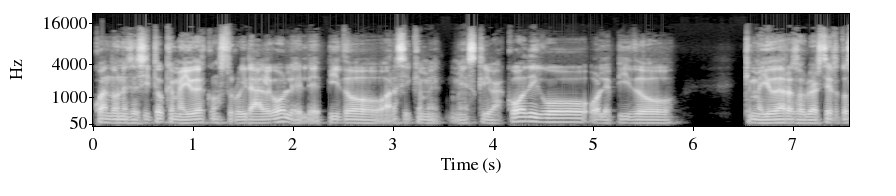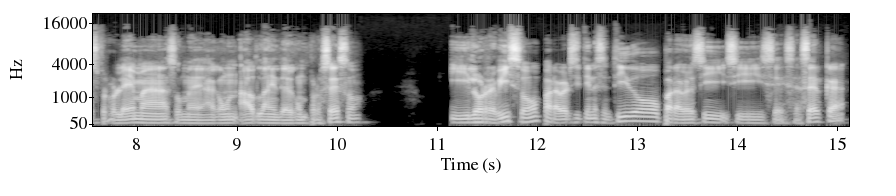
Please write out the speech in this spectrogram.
Cuando necesito que me ayude a construir algo, le, pido ahora sí que me, me, escriba código o le pido que me ayude a resolver ciertos problemas o me haga un outline de algún proceso. Y lo reviso para ver si tiene sentido, para ver si, si se, se acerca.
